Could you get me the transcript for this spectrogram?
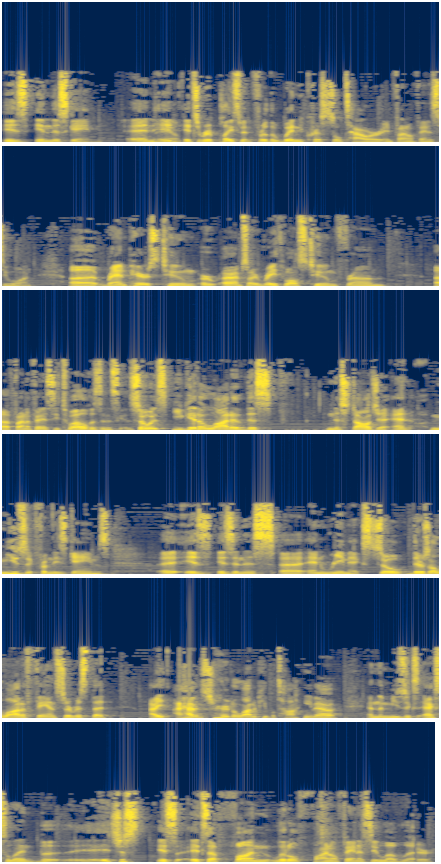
is in this game. And Oh, it, it's a replacement for the Wind Crystal Tower in Final Fantasy 1. Uh, tomb, or, or I'm sorry, Raithwall's tomb from uh, Final Fantasy 12 is in this game. So it's, you get a lot of this nostalgia and music from these games uh, is is in this uh, and remixed. So there's a lot of fan service that I, I haven't heard a lot of people talking about, and the music's excellent. The it's just it's it's a fun little Final Fantasy love letter.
